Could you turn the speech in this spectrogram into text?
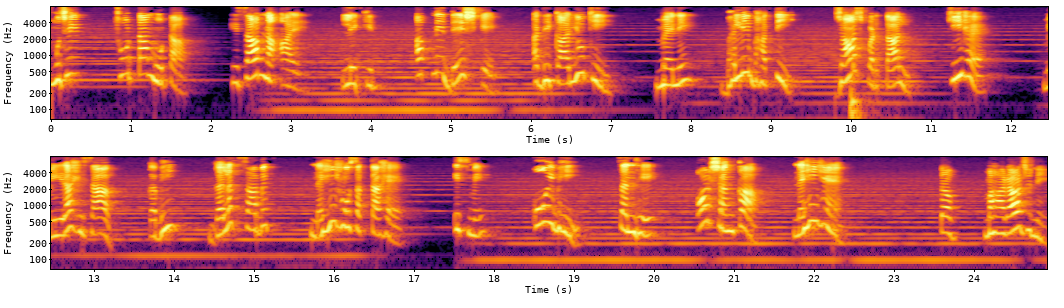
मुझे छोटा मोटा हिसाब न आए, लेकिन अपने देश के अधिकारियों की मैंने भली भांति जाँच पड़ताल की है। मेरा हिसाब कभी गलत साबित नहीं हो सकता है। इसमें कोई भी संदेह और शंका नहीं है। तब महाराज ने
